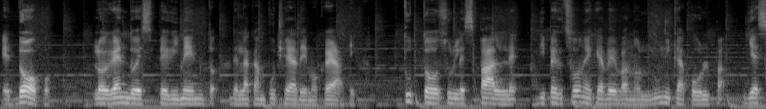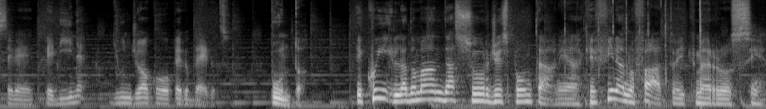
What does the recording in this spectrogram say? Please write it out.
e dopo l'orrendo esperimento della Campucea democratica. Tutto sulle spalle di persone che avevano l'unica colpa di essere pedine di un gioco perverso. Punto. E qui la domanda sorge spontanea. Che fine hanno fatto i Khmer Rossi?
